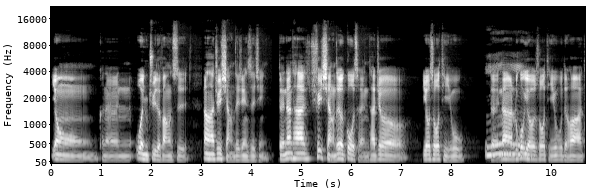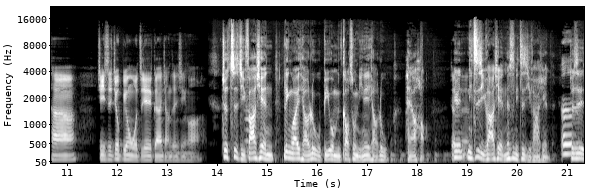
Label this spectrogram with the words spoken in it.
用可能问句的方式让他去想这件事情。对，那他去想这个过程，他就有所体悟。对，嗯、那如果有所体悟的话，他其实就不用我直接跟他讲真心话了，就自己发现另外一条路比我们告诉你那条路还要好。因为你自己发现，那是你自己发现的，嗯、就是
